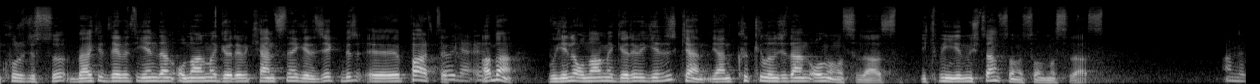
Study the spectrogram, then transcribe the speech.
kurucusu belki devleti yeniden onarma görevi kendisine gelecek bir e, parti. Öyle, evet. Ama bu yeni onarma görevi gelirken yani 40 yıl önceden olmaması lazım. 2023'ten sonrası olması lazım. Anladım.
